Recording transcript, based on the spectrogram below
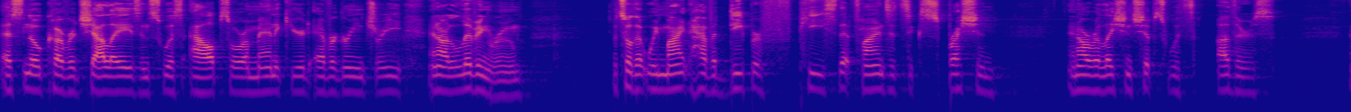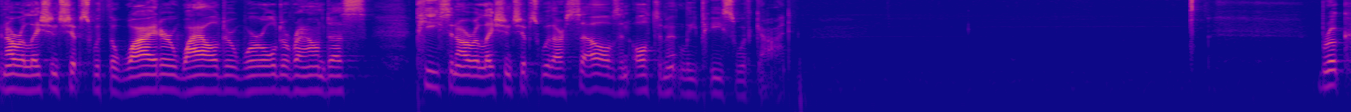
as snow covered chalets in Swiss Alps or a manicured evergreen tree in our living room, but so that we might have a deeper peace that finds its expression in our relationships with others, in our relationships with the wider, wilder world around us, peace in our relationships with ourselves, and ultimately peace with God. Brooke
